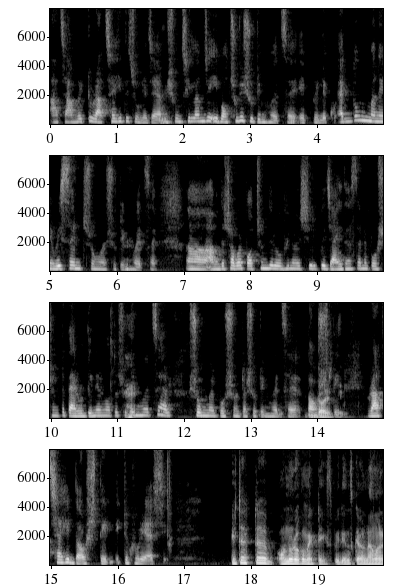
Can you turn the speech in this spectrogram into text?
আচ্ছা আমরা একটু রাজশাহীতে চলে যাই। আমি শুনছিলাম যে এই বছরই শুটিং হয়েছে এপ্রিলে। একদম মানে রিসেন্ট সময় শুটিং হয়েছে। আমাদের সবার পছন্দের অভিনয় শিল্পী জাহিদ হাসানের পোর্শনটা তেরো দিনের মতো শুটিং হয়েছে আর সৌম্যের পোর্শনটা শুটিং হয়েছে দশ দিন। রাজশাহীর দশ দিন। একটু ঘুরে আসি। এটা একটা অন্যরকম একটা এক্সপিরিয়েন্স কারণ আমার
